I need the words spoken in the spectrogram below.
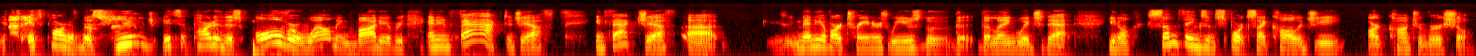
It's, it's, part of this huge. It's a part of this overwhelming body of. Re- And in fact, Jeff, in fact, Jeff, uh, many of our trainers we use the, the, the language that you know some things in sports psychology are controversial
